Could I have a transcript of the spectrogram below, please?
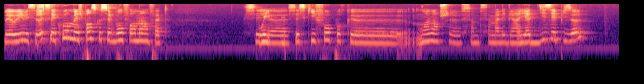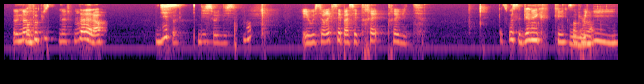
Mais oui, mais c'est vrai que c'est court, mais je pense que c'est le bon format en fait. C'est Oui. euh, c'est ce qu'il faut pour que. Moi, non, je- ça, m'allait bien. Il y a 10 épisodes. Euh, 9, Un peu plus 9 non ça alors. 10 10, oui, 10. Non. Et oui, c'est vrai que c'est passé très très vite. Parce que c'est bien écrit, simplement. Oui.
